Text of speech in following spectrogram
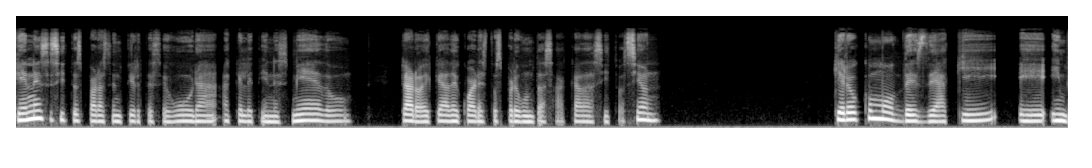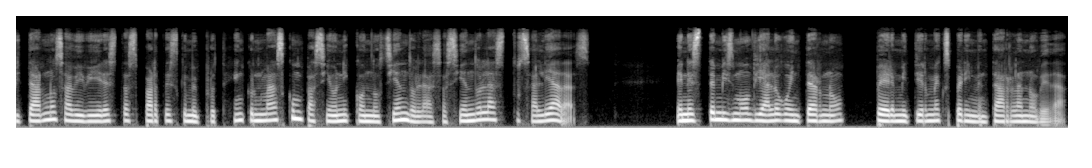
qué necesitas para sentirte segura, a qué le tienes miedo. Claro, hay que adecuar estas preguntas a cada situación. Quiero como desde aquí eh, invitarnos a vivir estas partes que me protegen con más compasión y conociéndolas, haciéndolas tus aliadas. En este mismo diálogo interno, permitirme experimentar la novedad.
